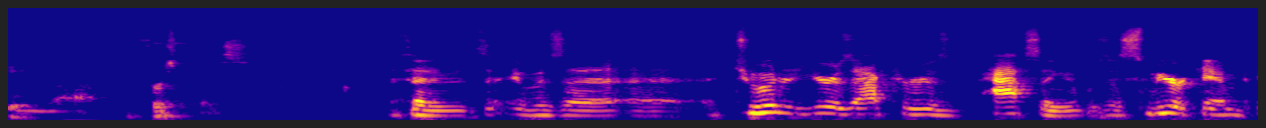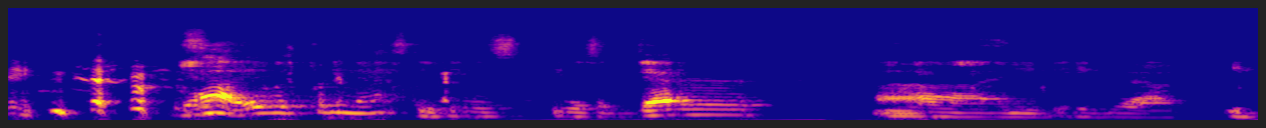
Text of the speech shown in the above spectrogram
in uh, the first place. I said it was it was a, a 200 years after his passing. It was a smear campaign. yeah, it was pretty nasty. He was he was a debtor, uh, and he he, uh, he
